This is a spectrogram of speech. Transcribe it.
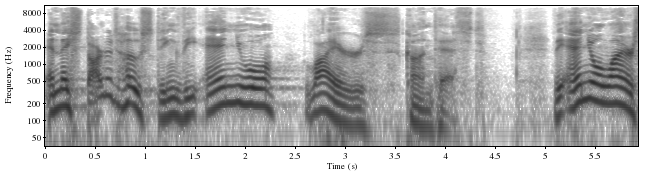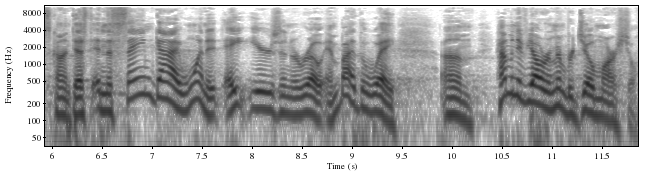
And they started hosting the annual Liars Contest. The annual Liars Contest. And the same guy won it eight years in a row. And by the way, um, how many of y'all remember Joe Marshall?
